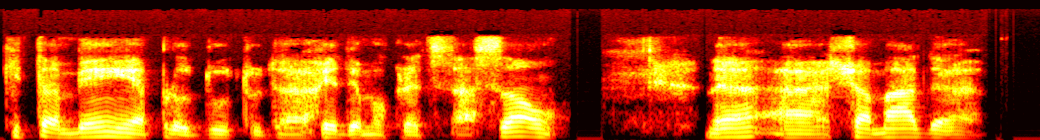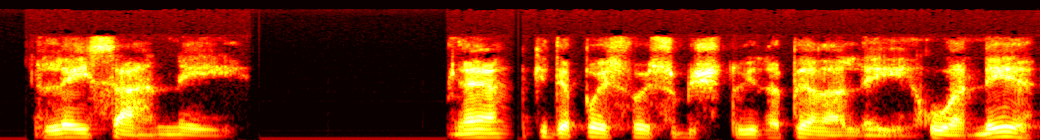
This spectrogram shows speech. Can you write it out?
que também é produto da redemocratização, né, a chamada Lei Sarney, né, que depois foi substituída pela Lei Rouanet,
